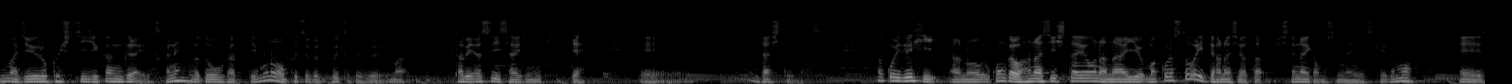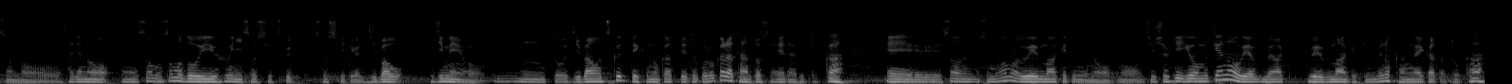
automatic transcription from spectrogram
今16、7時間ぐらいですかね、の動画っていうものをプツプツプツプツ、まあ、食べやすいサイズに切って、えー、出しています。まあ、これぜひあの今回お話ししたような内容、まあ、このストーリーって話はしてないかもしれないですけれども、えー、その最初の、そもそもどういうふうに組織作組織というか地場を地面をうんと地盤を作っていくのかっていうところから担当者選びとか、えー、そもそもウェブマーケティングの中小企業向けのウェブウェブマーケティングの考え方とか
